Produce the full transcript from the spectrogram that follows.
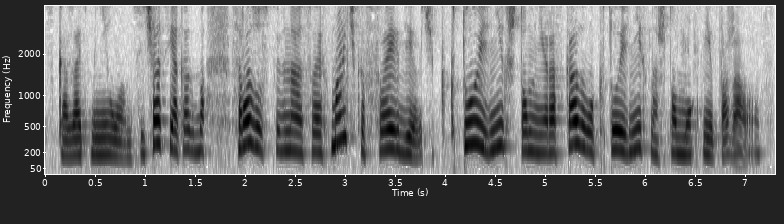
сказать мне он. Сейчас я как бы сразу вспоминаю своих мальчиков, своих девочек. Кто из них что мне рассказывал, кто из них на что мог мне пожаловаться.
